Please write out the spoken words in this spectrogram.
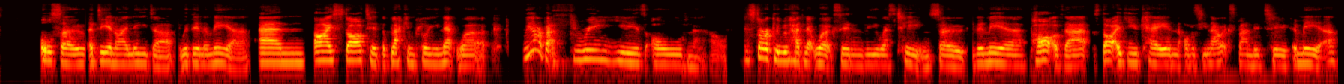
also a DNI leader within EMEA. And I started the Black Employee Network we are about three years old now. Historically, we've had networks in the US team. So EMEA, part of that, started UK and obviously now expanded to EMEA.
